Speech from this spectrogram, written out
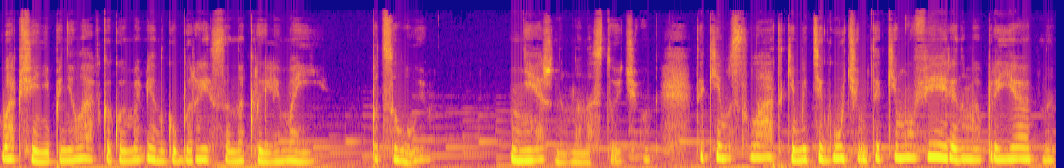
Вообще не поняла, в какой момент губы Рейса накрыли мои. Поцелуем. Нежным, но настойчивым. Таким сладким и тягучим, таким уверенным и приятным.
